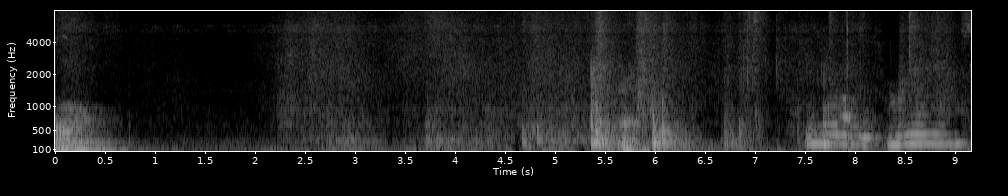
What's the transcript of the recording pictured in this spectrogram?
Oh. These are all the rooms.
